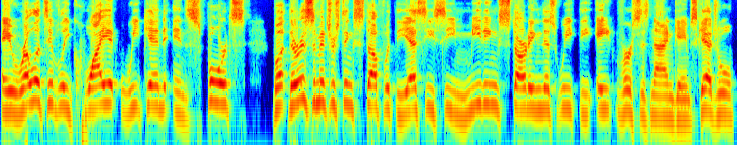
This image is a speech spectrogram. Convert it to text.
A relatively quiet weekend in sports, but there is some interesting stuff with the SEC meetings starting this week, the eight versus nine game schedule.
